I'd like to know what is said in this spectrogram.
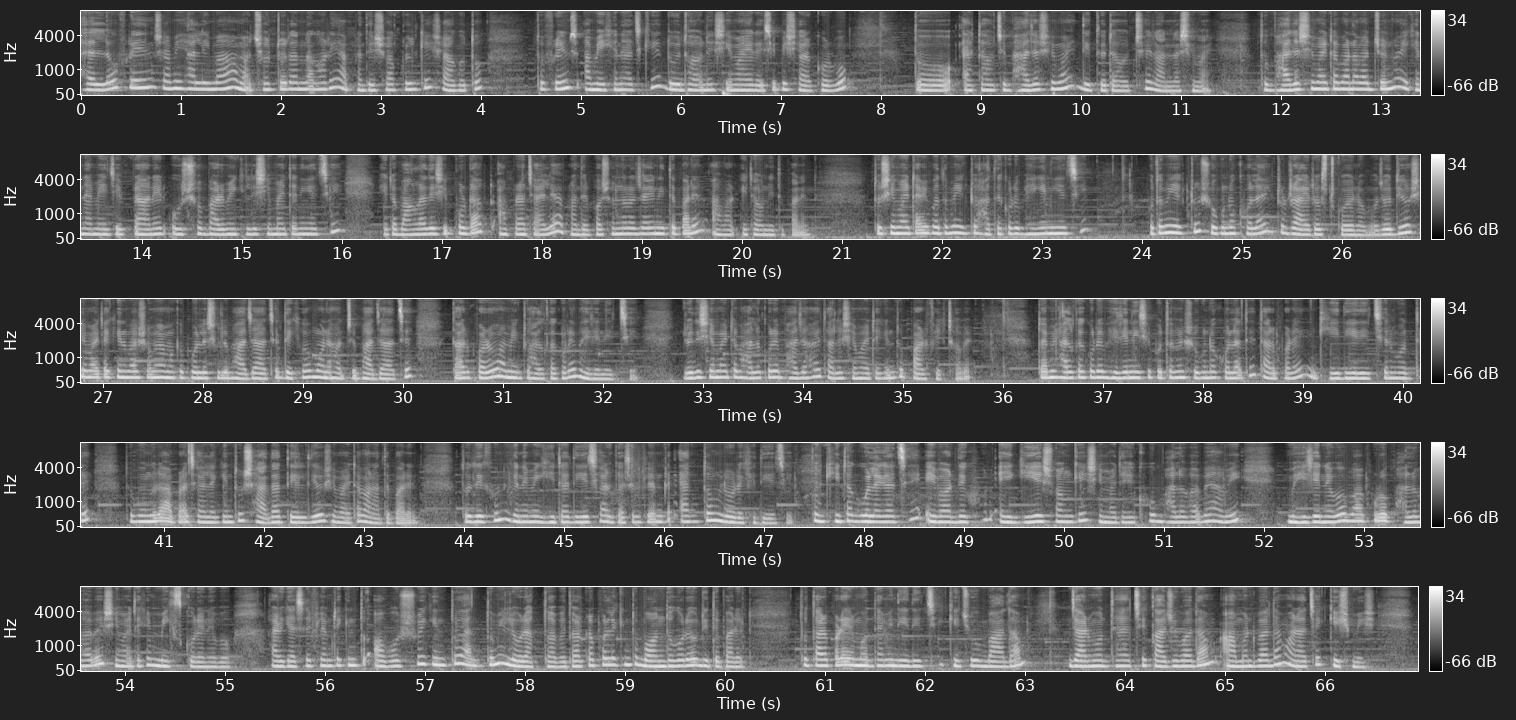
Hello friends আমি হালিমা, আমার ছোট্ট রান্নাঘরে আপনাদের সকলকে স্বাগত। তো ফ্রেন্ডস আমি এখানে আজকে দুই ধরনের সিমাইয়ের রেসিপি শেয়ার করব। তো একটা হচ্ছে ভাজা সিমাই, দ্বিতীয়টা হচ্ছে রান্না সিমাই। তো ভাজা সিমাইটা বানাবার জন্য এখানে আমি এই যে প্রাণের উৎসব বার্মিকেলি সিমাইটা নিয়েছি। এটা বাংলাদেশি প্রোডাক্ট আপনারা চাইলে আপনাদের পছন্দ অনুযায়ী নিতে পারেন, আবার এটাও নিতে পারেন। তো সিমাইটা আমি প্রথমে একটু হাতে করে ভেঙে নিয়েছি। প্রথমে একটু শুকনো খোলায় একটু ড্রাই রোস্ট করে নেব। যদিও সেমাইটা কিনবার সময় আমাকে বলেছিল ভাজা আছে, দেখেও মনে হচ্ছে ভাজা আছে। তারপরেও আমি একটু হালকা করে ভেজে নিচ্ছি। যদি সেমাইটা ভালো করে ভাজা হয় তাহলে সেমাইটা কিন্তু পারফেক্ট হবে। তো আমি হালকা করে ভেজে নিয়েছি প্রথমে শুকনো খোলাতে, তারপরে ঘি দিয়ে দিচ্ছি এর মধ্যে। তো বন্ধুরা, আপনারা চাইলে কিন্তু সাদা তেল দিয়েও সেমাইটা বানাতে পারেন। তো দেখুন, এখানে আমি ঘিটা দিয়েছি আর গ্যাসের ফ্লেমটা একদম লো রেখে দিয়েছি। তো ঘিটা গলে গেছে। এবার দেখুন, এই ঘিয়ের সঙ্গে সেমাইটাকে খুব ভালোভাবে আমি ভেজে নেব বা পুরো ভালোভাবে সেমাইটাকে মিক্স করে নেব। আর গ্যাসের ফ্লেমটা কিন্তু অবশ্যই কিন্তু একদমই লো রাখতে হবে। দরকার পড়লে কিন্তু বন্ধ করেও দিতে পারেন। তো তারপরে এর মধ্যে আমি দিয়ে দিচ্ছি কিছু বাদাম। যার মধ্যে আছে কাজু বাদাম, আমন্ড বাদাম আর আছে কিশমিশ।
